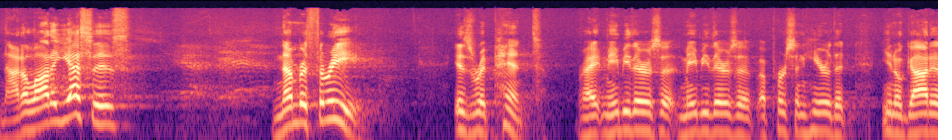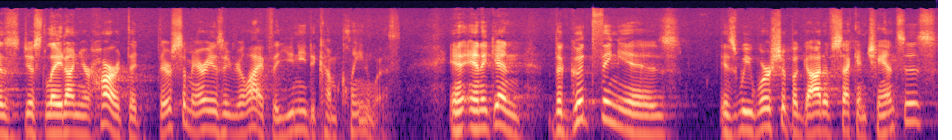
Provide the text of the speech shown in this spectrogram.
Not a lot of yeses. Number three is repent, right? Maybe there's a maybe there's a, a person here that you know God has just laid on your heart that there's some areas of your life that you need to come clean with. And, and again, the good thing is, is we worship a God of second chances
